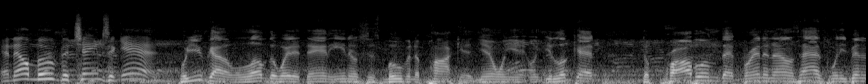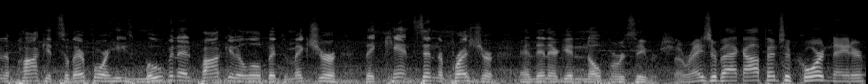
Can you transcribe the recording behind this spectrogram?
and they'll move the chains again. Well, you've got to love the way that Dan Enos is moving the pocket. You know, when you when you look at the problem that Brandon Allen has when he's been in the pocket, so therefore he's moving that pocket a little bit to make sure they can't send the pressure, and then they're getting open receivers. The Razorback offensive coordinator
